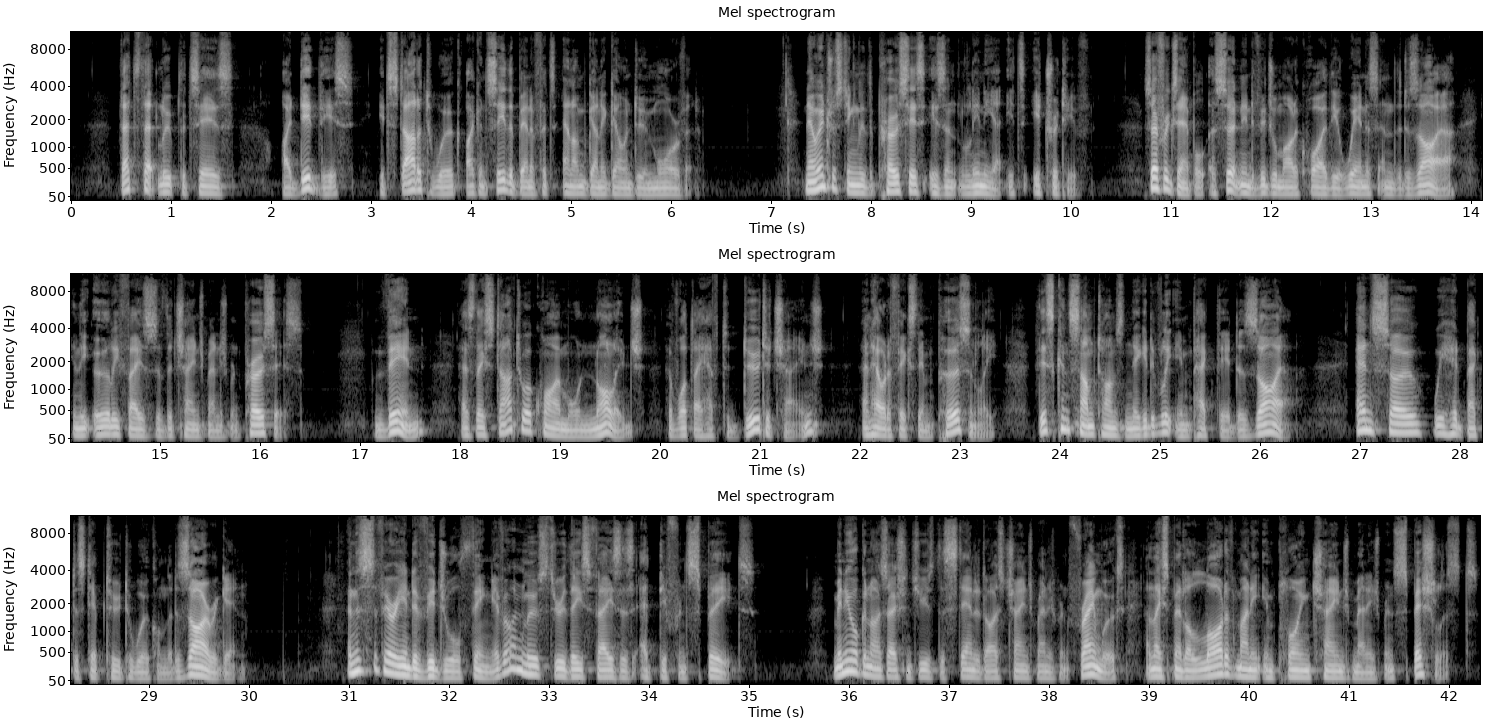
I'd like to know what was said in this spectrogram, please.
That's that loop that says, I did this, it started to work, I can see the benefits, and I'm going to go and do more of it. Now, interestingly, the process isn't linear, it's iterative. So, for example, a certain individual might acquire the awareness and the desire in the early phases of the change management process. Then, as they start to acquire more knowledge of what they have to do to change and how it affects them personally, this can sometimes negatively impact their desire. And so we head back to step two to work on the desire again. And this is a very individual thing. Everyone moves through these phases at different speeds. Many organisations use the standardised change management frameworks and they spend a lot of money employing change management specialists.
